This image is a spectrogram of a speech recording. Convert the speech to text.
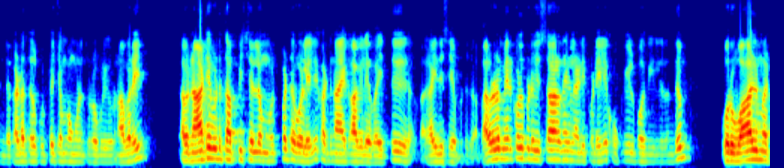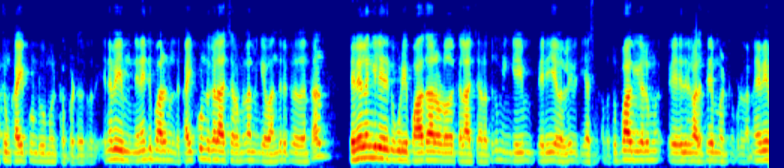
இந்த கடத்தல் குற்றச்சம்பவங்களுடன் தொடர்புடைய ஒரு நபரை அவர் நாட்டை விட்டு தப்பிச் செல்ல முற்பட்ட வேளையிலே கட்டுநாயக்காவிலே வைத்து கைது செய்யப்பட்டிருக்கிறார் அவரிடம் மேற்கொள்ளப்பட்ட விசாரணைகள் அடிப்படையிலே கொக்கையில் பகுதியிலிருந்து ஒரு வாள் மற்றும் கைக்குண்டு மீட்கப்பட்டிருக்கிறது. எனவே நினைத்து பாருங்கள் இந்த கைக்குண்டு கலாச்சாரம் எல்லாம் இங்கே வந்திருக்கிறது என்றால் தென்னிலங்கையில் இருக்கக்கூடிய பாதாள உலக கலாச்சாரத்துக்கும் இங்கேயும் பெரிய அளவில் வித்தியாசம். அப்போ துப்பாக்கிகளும் எதிர்காலத்திலே மீட்கப்படலாம் எனவே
